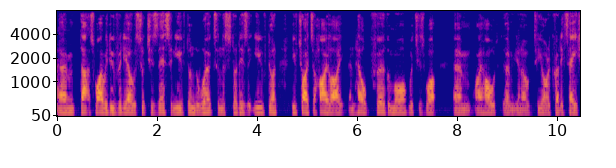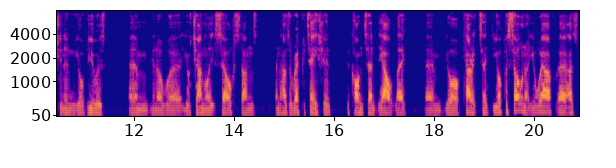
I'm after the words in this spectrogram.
um, that's why we do videos such as this and you've done the works and the studies that you've done you've tried to highlight and help furthermore which is what um, I hold um, you know to your accreditation and your viewers um, you know uh, your channel itself stands and has a reputation the content the outlay um, your character your persona you have uh, as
